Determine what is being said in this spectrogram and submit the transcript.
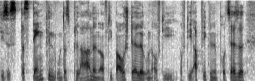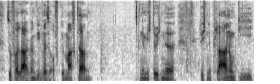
dieses, das Denken und das Planen auf die Baustelle und auf die, auf die abwickelnden Prozesse zu verlagern, wie wir es oft gemacht haben, nämlich durch eine, durch eine Planung, die,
